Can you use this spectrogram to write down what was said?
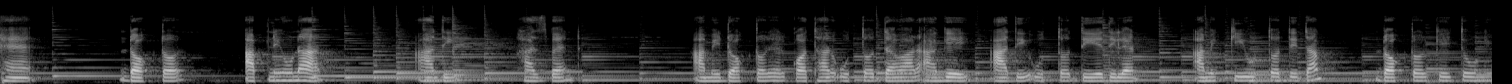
হ্যাঁ ডক্টর, আপনি ওনার আদি, হাজব্যান্ড আমি ডক্টরের কথার উত্তর দেওয়ার আগেই আদি উত্তর দিয়ে দিলেন। আমি কি উত্তর দিতাম? ডক্টরকেই তো উনি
